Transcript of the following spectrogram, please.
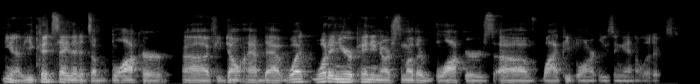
you know, you could say that it's a blocker uh, if you don't have that. What, what in your opinion are some other blockers of why people aren't using analytics?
